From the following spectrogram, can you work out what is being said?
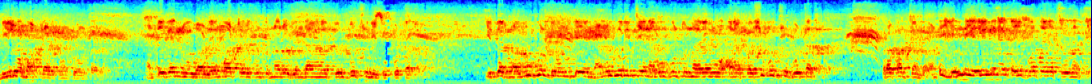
నీలో మాట్లాడుకుంటూ ఉంటారు. అంతేగాని నువ్వు వాళ్ళు ఏం మాట్లాడుకుంటున్నారో విందామనే దుర్బుద్ధి నీకు పుట్టదు. ఇద్దరు నవ్వుకుంటూ ఉంటే నన్ను గురించే నవ్వుకుంటున్నారేమో అనే పశుబుద్ధి పుట్టదు ప్రపంచంలో. అంటే ఎన్ని ఎలిమినేట్ అయిపోతాయో చూడండి.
